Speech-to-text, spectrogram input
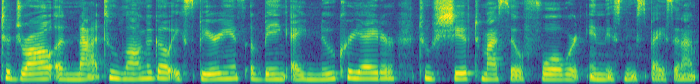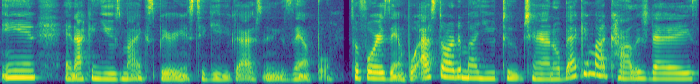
to draw a not too long ago experience of being a new creator to shift myself forward in this new space that I'm in, and I can use my experience to give you guys an example. So, for example, I started my YouTube channel back in my college days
